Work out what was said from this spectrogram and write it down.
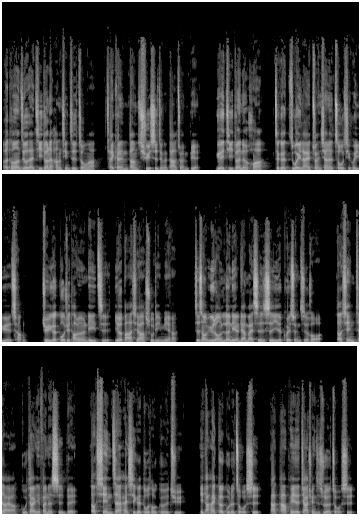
而通常只有在极端的行情之中啊，才可能让趋势整个大转变。越极端的话，这个未来转向的周期会越长。举一个过去讨论的例子，也会把它写到书里面啊。自从裕隆认列了两百四十四亿的亏损之后啊，到现在啊，股价已经翻了四倍，到现在还是一个多头格局。你打开个股的走势，拿搭配的加权指数的走势，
